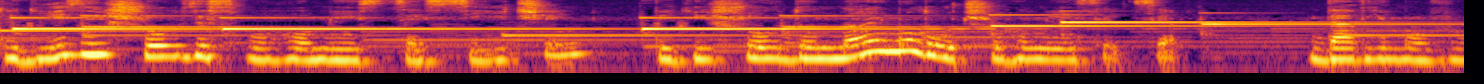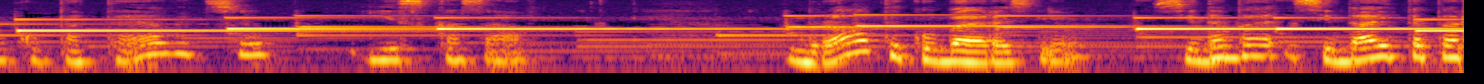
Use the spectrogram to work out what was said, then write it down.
Тоді зійшов зі свого місця січень, підійшов до наймолодшого місяця, дав йому в руку пателицю і сказав: Братику березню, сідай, тепер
